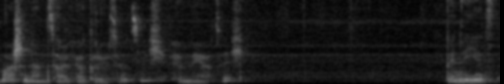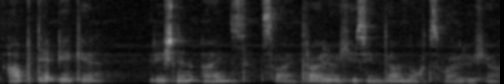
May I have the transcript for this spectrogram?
Maschenanzahl vergrößert sich, vermehrt sich. Wenn wir jetzt ab der Ecke rechnen, 1, 2, 3 Löcher sind da, noch zwei Löcher.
